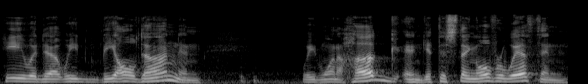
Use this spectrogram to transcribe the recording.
he would, uh, we'd be all done and we'd want to hug and get this thing over with, and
